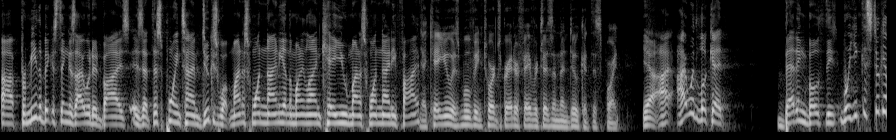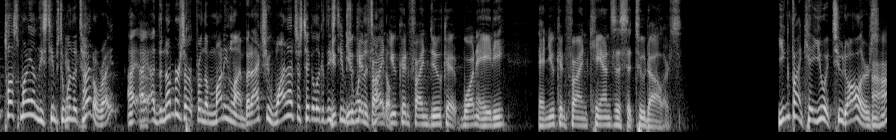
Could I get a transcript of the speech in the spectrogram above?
uh, for me, the biggest thing is I would advise is at this point in time, Duke is what, minus 190 on the money line, KU minus 195? Yeah, KU is moving towards greater favoritism than Duke at this point. Yeah, I, I would look at betting both these. Well, you can still get plus money on these teams to win the title, right? I, I, the numbers are from the money line, but actually, why not just take a look at these teams to win the find, title? You can find Duke at one eighty, and you can find Kansas at two dollars. You can find KU at two dollars. Uh huh.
